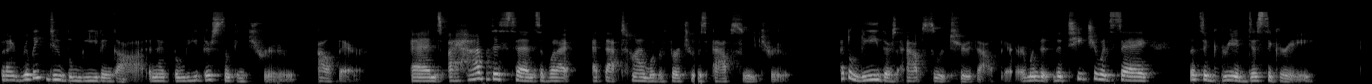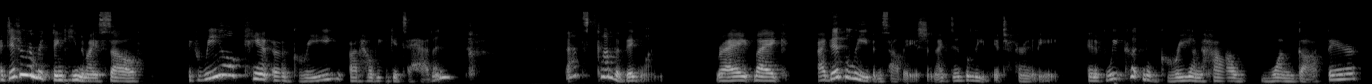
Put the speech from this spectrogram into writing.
But I really do believe in God and I believe there's something true out there. And I had this sense of what I at that time would refer to as absolute truth. I believe there's absolute truth out there. And when the, the teacher would say, let's agree to disagree, I did remember thinking to myself, if we all can't agree on how we get to heaven, that's kind of a big one, right? Like I did believe in salvation. I did believe in eternity. And if we couldn't agree on how one got there,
